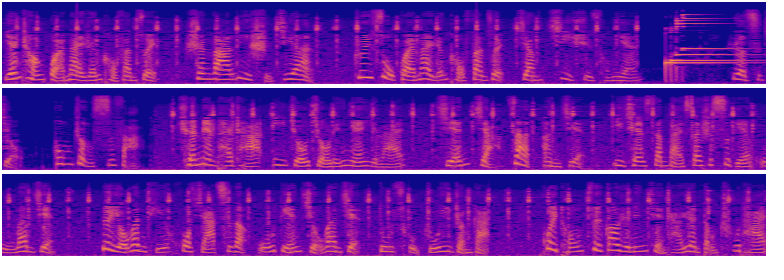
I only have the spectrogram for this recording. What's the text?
严惩拐卖人口犯罪，深挖历史积案，追诉拐卖人口犯罪将继续从严。热词九：公正司法，全面排查一九九零年以来检假暂案件。一千三百三十四点五万件。对有问题或瑕疵的五点九万件督促逐一整改，会同最高人民检察院等出台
